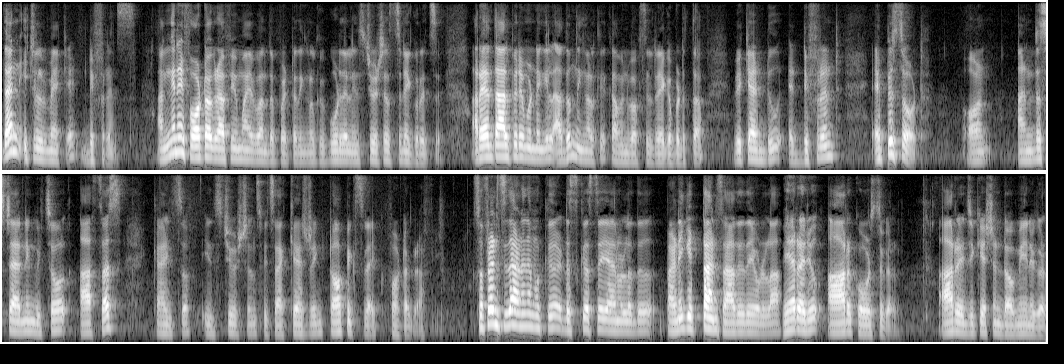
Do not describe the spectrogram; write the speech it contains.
then it will make a difference അങ്ങനെ ഫോട്ടോഗ്രാഫിയുമായി ബന്ധപ്പെട്ട് നിങ്ങൾക്ക് കൂടുതൽ ഇൻസ്റ്റിറ്റ്യൂഷൻസിനെ കുറിച്ച് അറിയാൻ താല്പര്യമുണ്ടെങ്കിൽ അതും നിങ്ങൾക്ക് കമന്റ് ബോക്സിൽ രേഖപ്പെടുത്താം. We can do a different episode on understanding which all are such kinds of institutions which are catering topics like photography so friends ഇതാണ് നമുക്ക് ഡിസ്കസ് ചെയ്യാനുള്ളത്. പണി കിട്ടാൻ സാധ്യതയുള്ള വേറൊരു ആറ് കോഴ്സുകൾ ആറ് എഡ്യൂക്കേഷൻ ഡൊമൈനുകൾ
